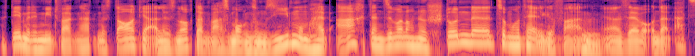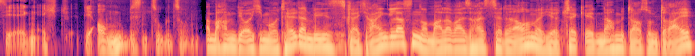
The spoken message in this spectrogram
nachdem wir den Mietwagen hatten, das dauert ja alles noch, dann war es morgens um sieben, um halb acht, dann sind wir noch eine Stunde zum Hotel gefahren, ja, selber, und dann hat's die Augen echt, die Augen ein bisschen zugezogen. Aber haben die euch im Hotel dann wenigstens gleich reingelassen? Normalerweise heißt es ja dann auch immer hier Check-in nachmittags um drei.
